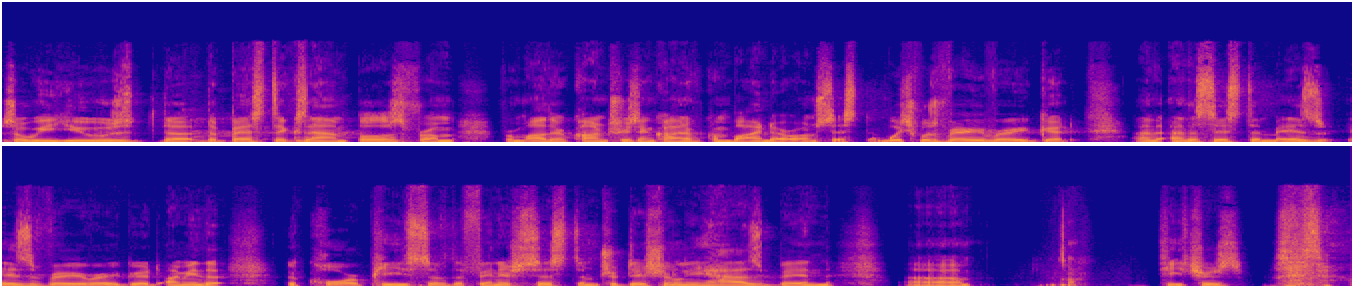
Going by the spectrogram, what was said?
so we used the, the best examples from from other countries and kind of combined our own system which was very very good. And, and the system is is very very good. I mean the the core piece of the finnish system traditionally has been um, teachers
